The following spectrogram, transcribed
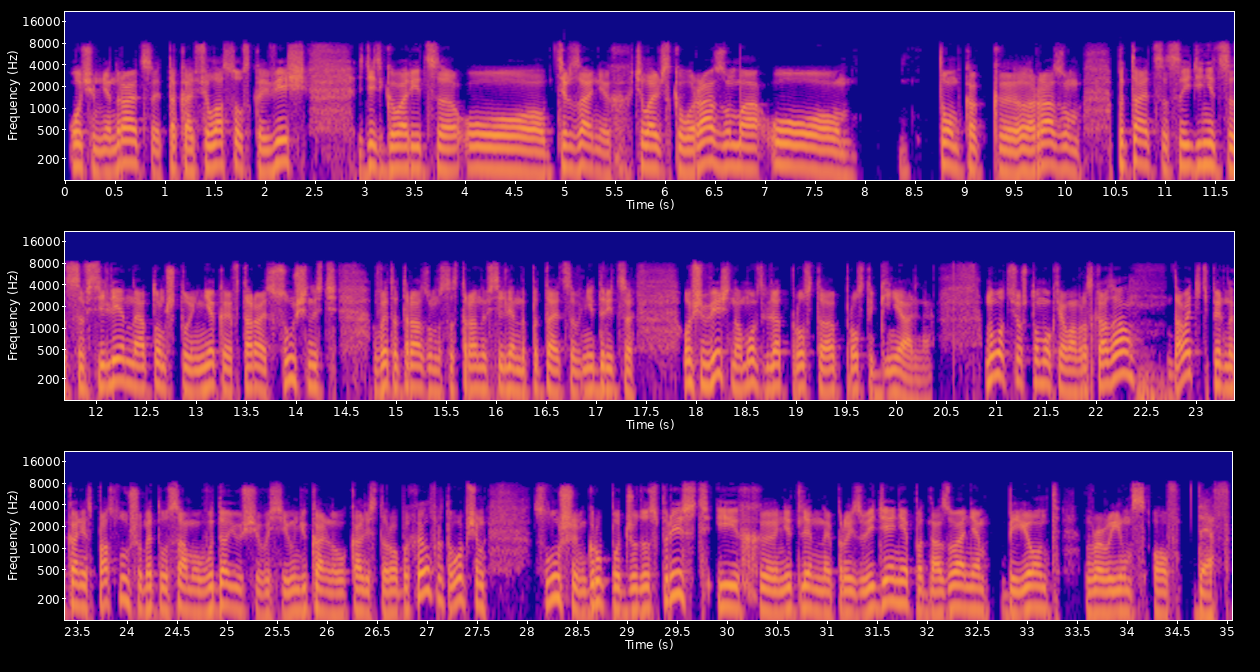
очень мне нравится. Это такая философская вещь. Здесь говорится о терзаниях человеческого разума, о том, как э, разум пытается соединиться со Вселенной, о том, что некая вторая сущность в этот разум со стороны Вселенной пытается внедриться. В общем, вещь, на мой взгляд, просто, просто гениальная. Ну вот все, что мог, я вам рассказал. Давайте теперь, наконец, послушаем этого самого выдающегося и уникального вокалиста Роба Хелфорда. В общем, слушаем группу Judas Priest, их э, нетленное произведение под названием «Beyond the Realms of Death».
